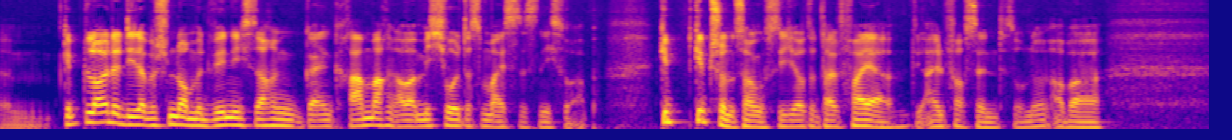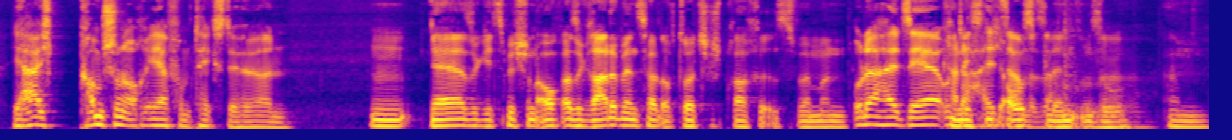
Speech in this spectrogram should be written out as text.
Ähm, gibt Leute, die da bestimmt auch mit wenig Sachen geilen Kram machen, aber mich holt das meistens nicht so ab. Gibt, gibt schon Songs, die ich auch total feier, die einfach sind, so, ne? Aber ja, ich komme schon auch eher vom Texte hören. Hm, Ja, ja, so geht's mir schon auch. Also gerade wenn es halt auf deutsche Sprache ist, wenn man Oder halt sehr kann ich nicht unterhaltsame ausblenden Sachen. so. Ähm,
